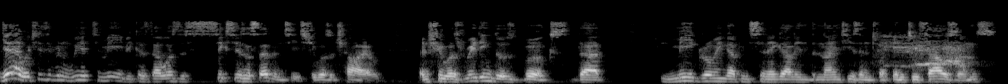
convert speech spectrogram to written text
yeah, which is even weird to me because that was the 60s or 70s. She was a child and she was reading those books that me growing up in Senegal in the 90s and in 2000s,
